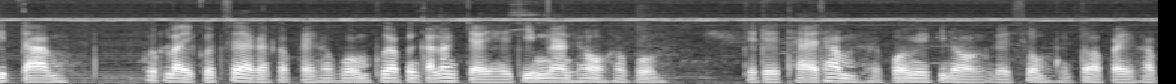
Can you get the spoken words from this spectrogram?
ติดตามกดไลค์กดแชร์กันเข้าไปครับผมเพื่อเป็นกำลังใจให้ทีมงานเฮาครับผม จะได้ถ่ายทำให้พ่อแม่พี่น้องได้ชมกันต่อไปครับ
